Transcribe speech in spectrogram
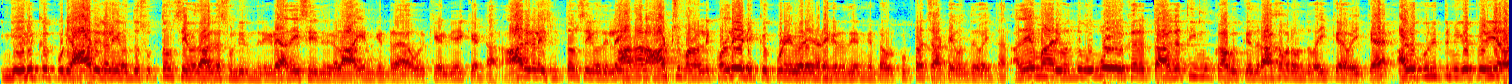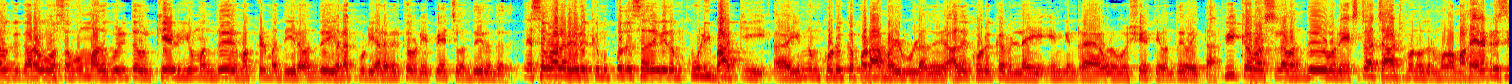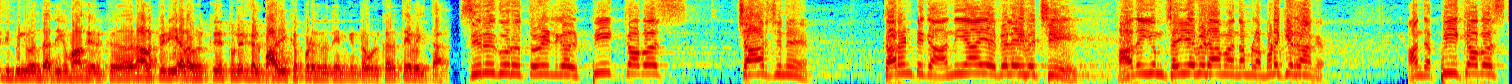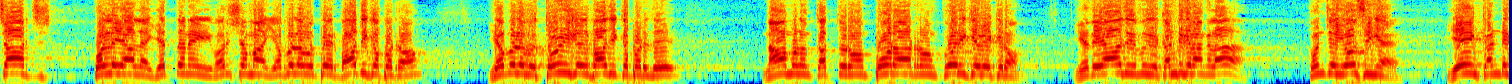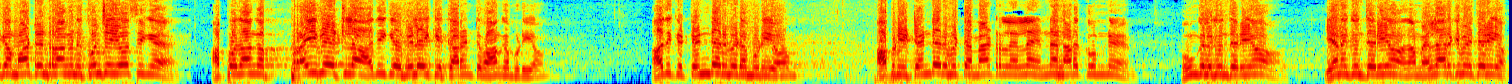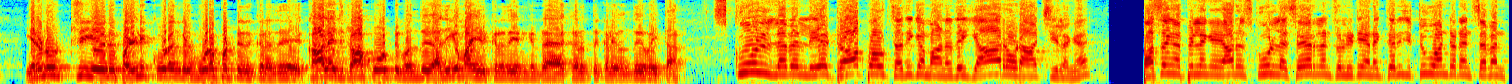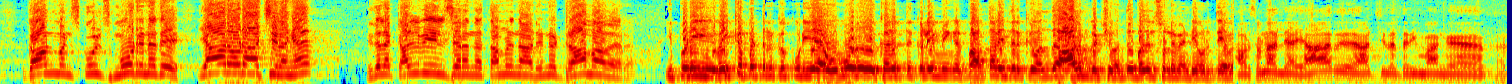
இங்கே இருக்கக்கூடிய ஆறுகளை வந்து சுத்தம் செய்வதாக சொல்லியிருந்தீர்களே அதை செய்தீர்களா என்கின்ற ஒரு கேள்வியை கேட்டார். ஆறுகளை சுத்தம் செய்வதில்லை ஆனால் ஆற்று மணலை கொள்ளையடிக்கக்கூடிய வேலை நடக்கிறது என்கின்ற ஒரு குற்றச்சாட்டை வந்து வைத்தார். அதே மாதிரி வந்து ஒவ்வொரு கருத்தாக திமுகவுக்கு எதிராக அவர் வந்து வைக்க வைக்க அது குறித்து மிகப்பெரிய அளவுக்கு கரகோஷமும் அது குறித்த ஒரு கேள்வியும் வந்து மக்கள் மத்தியில் வந்து எழக்கூடிய அளவிற்கு அவருடைய பேச்சு வந்து இருந்தது. நெசவாளர்களுக்கு முப்பது சதவீதம் கூலி பாக்கி இன்னும் கொடுக்கப்படாமல் உள்ளது அது கொடுக்கவில்லை என்கின்ற ஒரு விஷயத்தை வந்து வைத்தார். பீக் அவர்ஸ்ல வந்து ஒரு எக்ஸ்ட்ரா சார்ஜ் பண்ணுவதன் மூலமாக எலக்ட்ரிசிட்டி பில் வந்து அதிகமாக இருக்கிறது. அதனால பெரிய அளவிற்கு தொழில்கள் பாதிக்கப்படுகிறது என்கின்ற ஒரு கருத்தை வைத்தார். சிறு குறு தொழில்கள் பீக் கவர்ஸ் சார்ஜ்னு கரண்ட்டுக்கு அநியாய விலை வச்சு அதையும் செய்ய விடாம நம்மளை முடக்கிடுறாங்க. அந்த பீக் கவர்ஸ் சார்ஜ் கொள்ளையால எத்தனை வருஷமா எவ்வளவு பேர் பாதிக்கப்படுறோம்? எவ்வளவு தொழில்கள் பாதிக்கப்படுது? நாமளும் கத்துறோம் போராடுறோம் கோரிக்கை வைக்கிறோம். எதையாவது இவங்க கண்டுக்கிறாங்களா? கொஞ்சம் யோசிங்க. ஏன் கண்டுக்க மாட்டேன்றாங்கன்னு கொஞ்சம் யோசிங்க. அப்போதாங்க பிரைவேட்ல அதிக விலைக்கு கரண்ட் வாங்க முடியும். அதுக்கு டெண்டர் விட முடியும். அப்படி டெண்டர் விட்ட மேட்டர்ல எல்லாம் என்ன நடக்கும்னு உங்களுக்கும் தெரியும் எனக்கும் தெரியும் நம்ம எல்லாருக்குமே தெரியும். இருநூற்றி ஏழு பள்ளிக்கூடங்கள் மூடப்பட்டு இருக்கிறது காலேஜ் டிராப் அவுட் வந்து அதிகமாக இருக்கிறது என்கின்ற கருத்துக்களை வந்து வைத்தார். ஸ்கூல் லெவல்லயே டிராப் அவுட்ஸ் அதிகமானது யாரோட ஆட்சியிலங்க பசங்க பிள்ளைங்க யாரும் ஸ்கூல்ல சேரலன்னு சொல்லிட்டு எனக்கு தெரிஞ்சு two hundred and seven government schools மூடினது யாரோட ஆட்சியிலங்க இதுல கல்வியில் சிறந்த தமிழ்நாடுன்னு டிராமா வேற. இப்படி வைக்கப்பட்டிருக்கக்கூடிய ஒவ்வொரு கருத்துக்களையும் நீங்கள் பார்த்தால் இதற்கு வந்து ஆளும் கட்சி வந்து பதில் சொல்ல வேண்டிய ஒரு தேவை. அவர் சொன்னார் இல்லையா யாரு ஆட்சியில தெரியுமாங்க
